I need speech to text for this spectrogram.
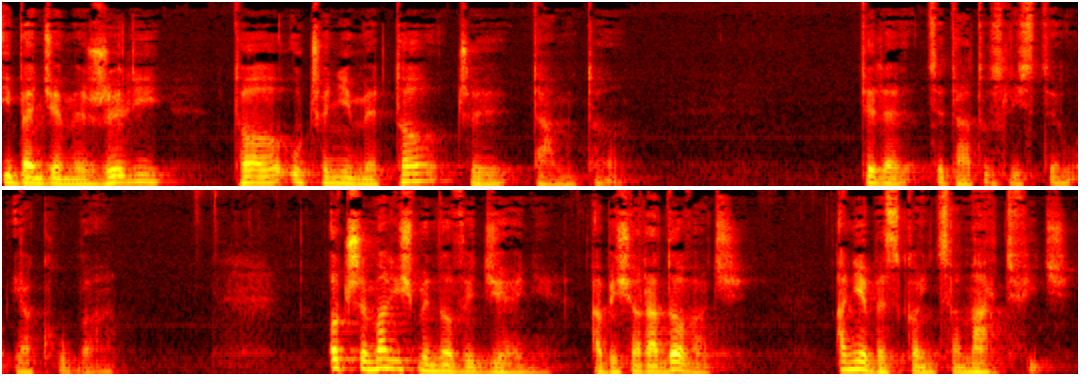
i będziemy żyli, to uczynimy to czy tamto. Tyle cytatu z listy Jakuba. Otrzymaliśmy nowy dzień, aby się radować, a nie bez końca martwić.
